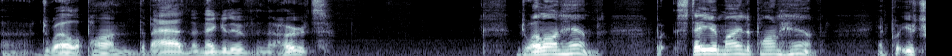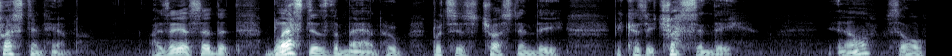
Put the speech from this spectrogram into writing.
to uh, dwell upon the bad and the negative and the hurts. Dwell on Him. But stay your mind upon Him and put your trust in Him. Isaiah said that blessed is the man who puts his trust in thee because he trusts in thee. You know, so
